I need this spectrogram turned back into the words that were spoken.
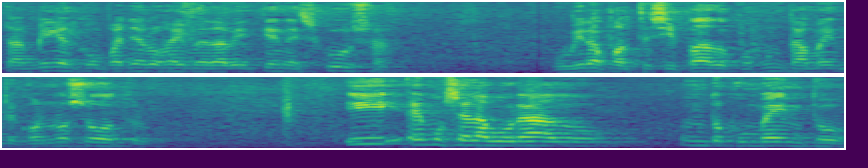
También el compañero Jaime David tiene excusa, hubiera participado conjuntamente con nosotros. Y hemos elaborado un documento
